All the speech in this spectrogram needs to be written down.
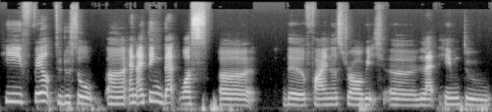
he failed to do so. Uh, and I think that was uh, the final straw which uh, led him to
